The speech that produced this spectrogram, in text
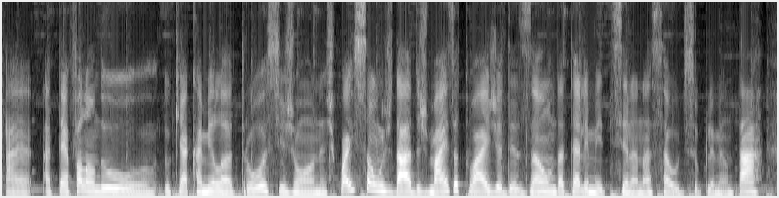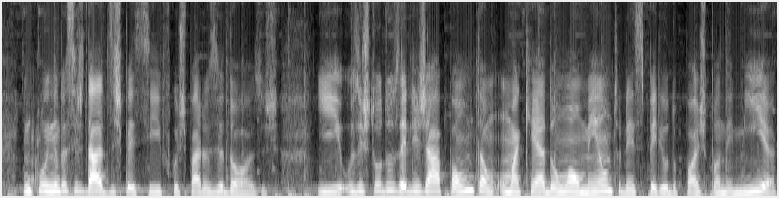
a, até falando do que a Camila trouxe, Jonas, quais são os dados mais atuais de adesão da telemedicina na saúde suplementar, incluindo esses dados específicos para os idosos? E os estudos eles já apontam uma queda ou um aumento nesse período pós-pandemia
